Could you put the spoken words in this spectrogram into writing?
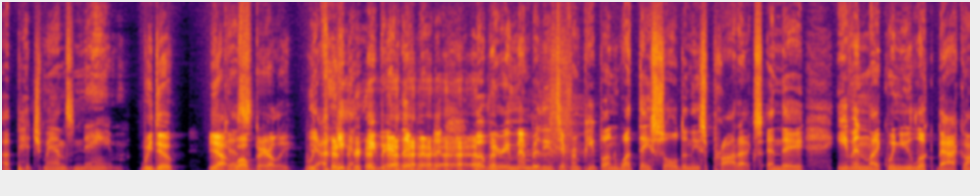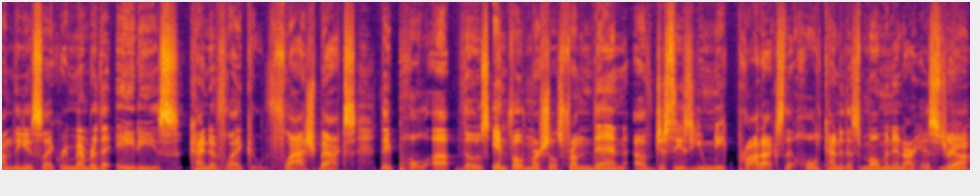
a pitchman's name. we do. Yeah, well, barely. We yeah, yeah, we barely remember it. But we remember these different people and what they sold in these products. And they even like when you look back on these, like remember the 80s kind of like flashbacks, they pull up those infomercials from then of just these unique products that hold kind of this moment in our history Yeah.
